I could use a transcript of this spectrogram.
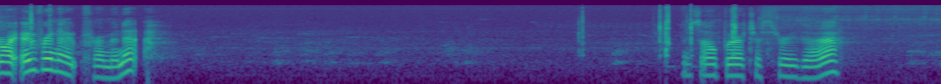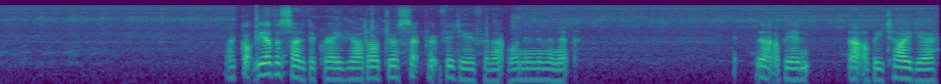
Right, over and out for a minute. There's Alberta through there. I've got the other side of the graveyard. I'll do a separate video for that one in a minute. That'll be that'll be tidier.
